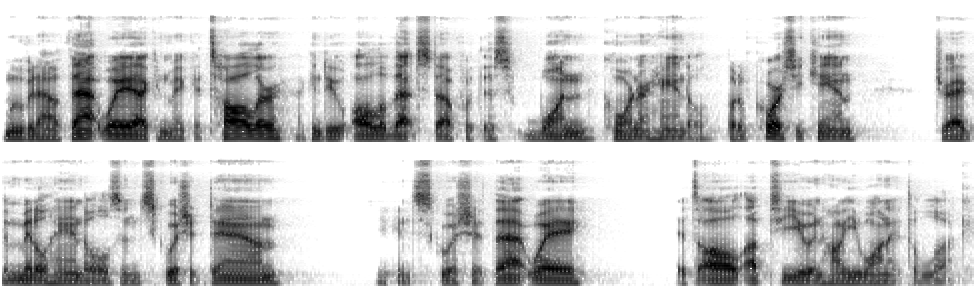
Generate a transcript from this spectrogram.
move it out that way. I can make it taller. I can do all of that stuff with this one corner handle. But of course you can drag the middle handles and squish it down. You can squish it that way. It's all up to you and how you want it to look.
